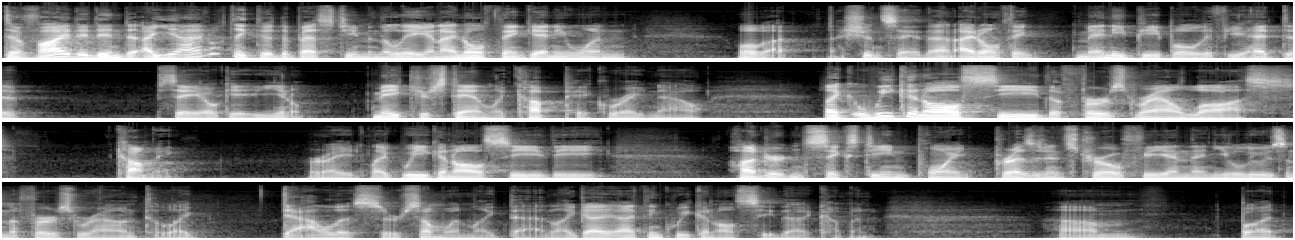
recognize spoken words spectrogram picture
divide it into uh, yeah. I don't think they're the best team in the league, and I don't think anyone. Well, I I shouldn't say that. I don't think many people, if you had to say, okay, you know, make your Stanley Cup pick right now, like we can all see the first round loss coming, right? Like we can all see the 116 point President's Trophy, and then you lose in the first round to like Dallas or someone like that. Like I, I think we can all see that coming. Um, but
